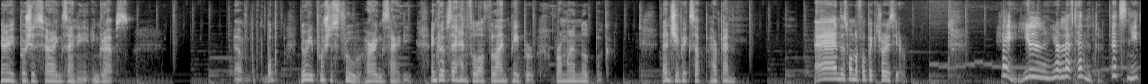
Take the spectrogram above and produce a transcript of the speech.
Yuri pushes her anxiety and grabs. Um, whoop. Yuri pushes through her anxiety and grabs a handful of lined paper from her notebook. Then she picks up her pen. And this wonderful picture is here. Hey, you, you're left-handed. That's neat.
